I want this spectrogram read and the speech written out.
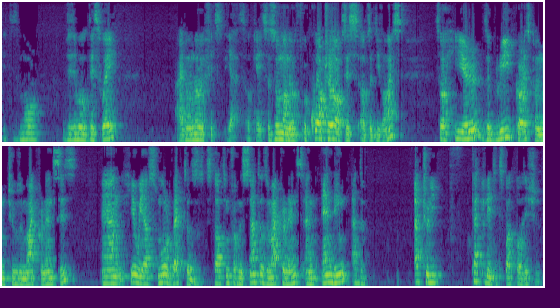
it is more visible this way. I don't know if it's, yes, okay, it's a zoom on a, quarter of this, of the device. So here the grid corresponds to the micro lenses. And here we have small vectors starting from the center of the micro lens and ending at the actually calculated spot position.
